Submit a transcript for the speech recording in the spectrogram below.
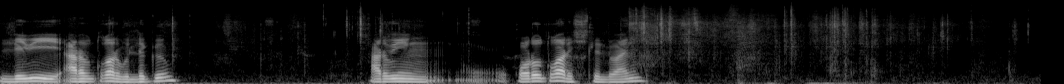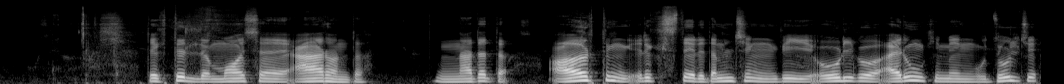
Леви 10 дугаар бүлэг 10-ын 3 дугаар ишлэл байна. Тэгтэл Мосе Ааронд надад ойртон эргэстээр дамжин би өөрийгөө ариун химэн үзүүлж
